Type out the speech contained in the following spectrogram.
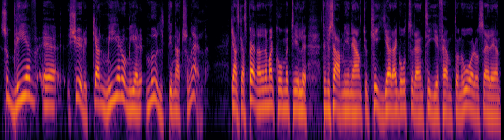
så blev eh, kyrkan mer och mer multinationell. Ganska spännande när man kommer till, till församlingen i Antiochia. Det har gått sådär 10-15 år och så är det en,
